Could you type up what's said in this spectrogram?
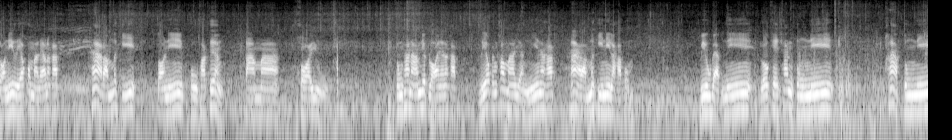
ตอนนี้เลี้ยวเข้ามาแล้วนะครับห้าลำเมื่อกี้ ตอนนี้ภูพักเครื่องตามมาคอยอยู่ ตรงท่าน้ำเรียบร้อยแล้วนะครับ เลี้ยวกันเข้ามาอย่างนี้นะครับห้าลำเมื่อกี้นี่แหละครับผม วิวแบบนี้โลเคชั่นตรงนี้ ภาพตรงนี้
